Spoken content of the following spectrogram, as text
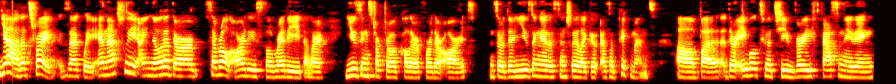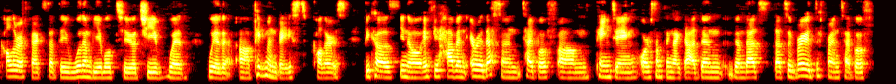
Yeah, that's right, exactly. And actually, I know that there are several artists already that are using structural color for their art, and so they're using it essentially like a, as a pigment. Uh, but they're able to achieve very fascinating color effects that they wouldn't be able to achieve with with uh, pigment based colors because you know if you have an iridescent type of um, painting or something like that then then that's that's a very different type of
